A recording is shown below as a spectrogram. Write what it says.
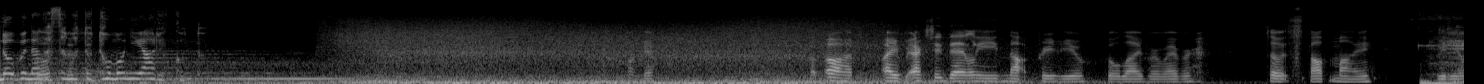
信長様と共にあること Okay. Oh, I I accidentally not preview go live or whatever, so it stopped my video.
